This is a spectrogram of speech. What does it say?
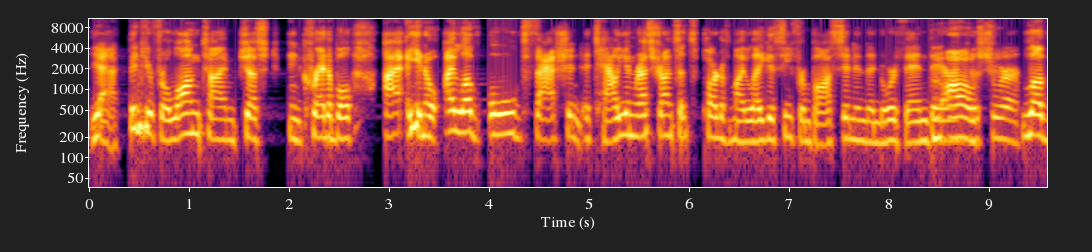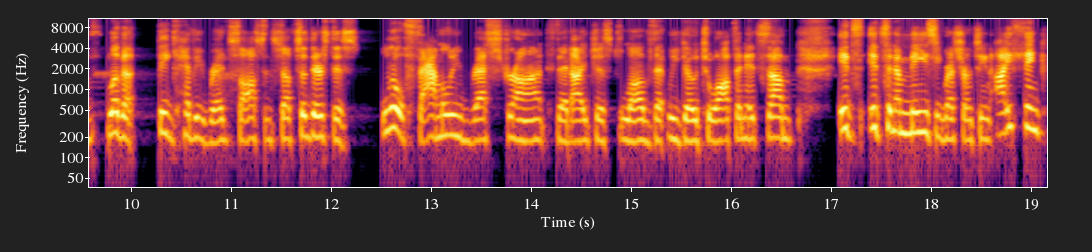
yeah, been here for a long time. Just incredible. I, you know, I love old fashioned Italian restaurants. That's part of my legacy from Boston in the North End. There, oh Just sure love love a big heavy red sauce and stuff. So there's this little family restaurant that I just love that we go to often. It's um, it's it's an amazing restaurant scene. I think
